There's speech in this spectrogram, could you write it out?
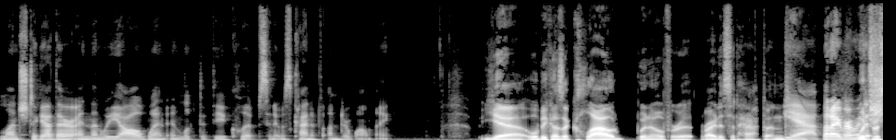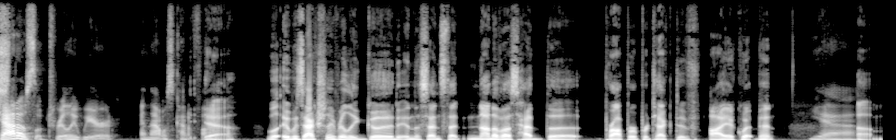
lunch together, and then we all went and looked at the eclipse, and it was kind of underwhelming. Yeah, well, because a cloud went over it right as it happened. Yeah, but I remember Which the was- shadows looked really weird, and that was kind of fun. Yeah. Well, it was actually really good in the sense that none of us had the proper protective eye equipment. Yeah. Um,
